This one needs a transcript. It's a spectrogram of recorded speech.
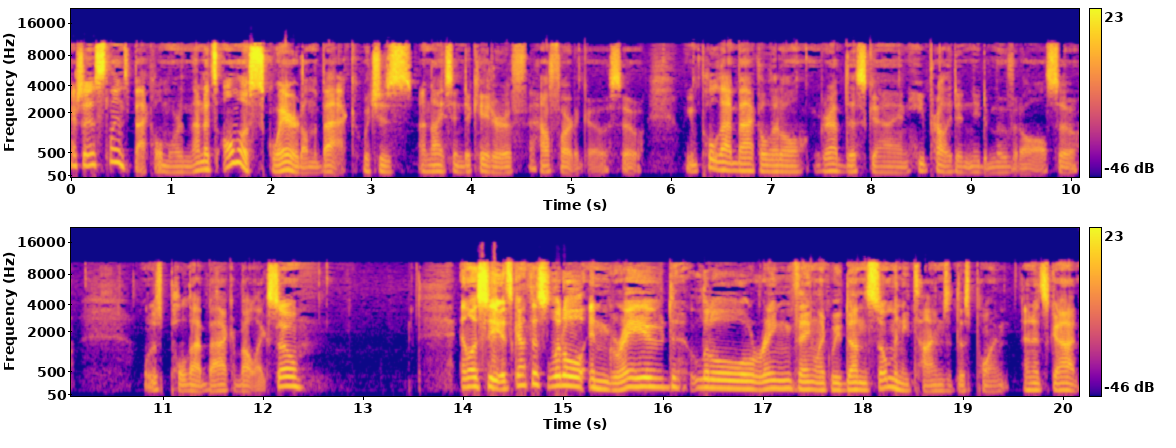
Actually, this slants back a little more than that. It's almost squared on the back, which is a nice indicator of how far to go. So we can pull that back a little, grab this guy, and he probably didn't need to move at all. So we'll just pull that back about like so. And let's see, it's got this little engraved little ring thing like we've done so many times at this point. And it's got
